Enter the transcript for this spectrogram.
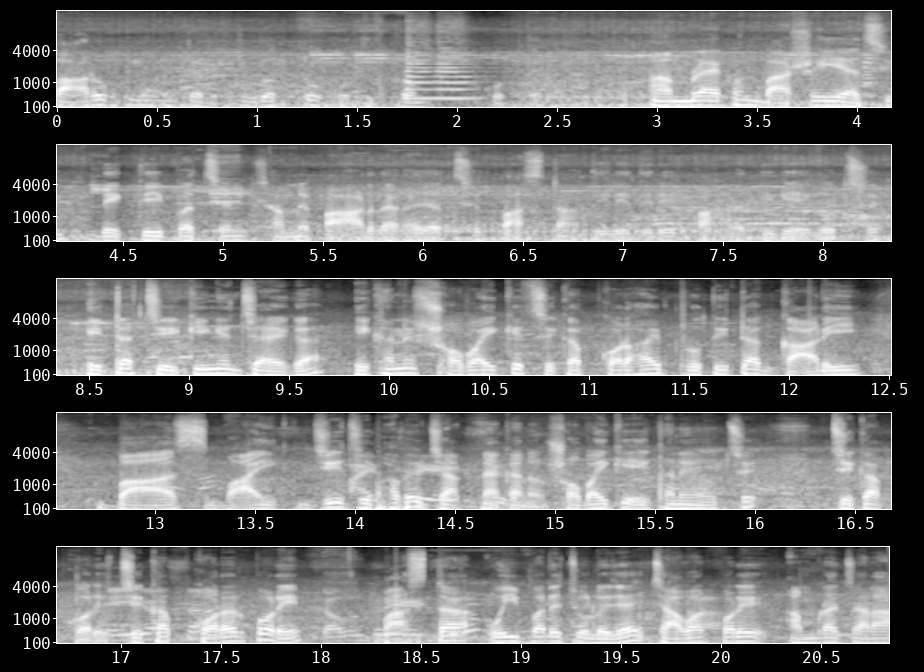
বারো কিলোমিটার দূরত্ব অতিক্রম করতে হবে। আমরা এখন বাসেই আছি। দেখতেই পাচ্ছেন সামনে পাহাড় দেখা যাচ্ছে বাসটা ধীরে ধীরে পাহাড়ের দিকে এগোচ্ছে। এটা চেকিংয়ের জায়গা। এখানে সবাইকে চেক আপ করা হয় প্রতিটা গাড়ি বাস বাইক যে যেভাবে যাক না কেন সবাইকে এখানে হচ্ছে চেক আপ করে চেক আপ করার পরে বাসটা ওই পারে চলে যায়। যাওয়ার পরে আমরা যারা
